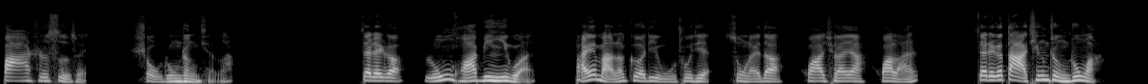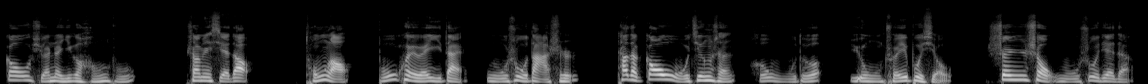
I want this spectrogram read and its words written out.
八十四岁，寿终正寝了。在这个龙华殡仪馆，摆满了各地武术界送来的花圈呀、花篮。在这个大厅正中啊，高悬着一个横幅，上面写道：“童老不愧为一代武术大师，他的高武精神和武德永垂不朽，深受武术界的。”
